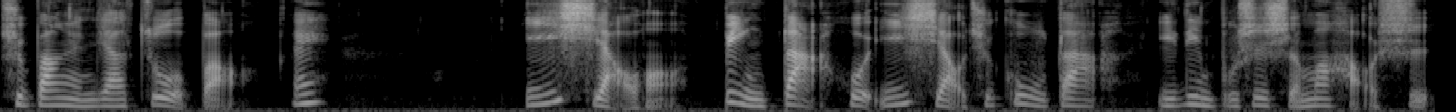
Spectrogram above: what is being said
去帮人家做保，哎，以小、哦、病大，或以小去顾大，一定不是什么好事。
